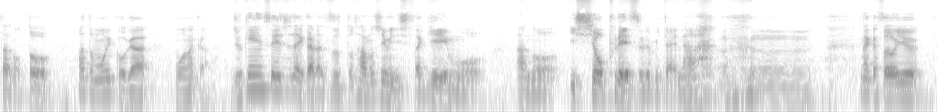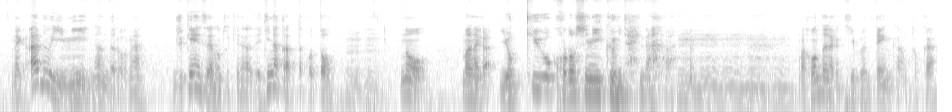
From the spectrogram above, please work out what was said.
たのとあともう一個がもうなんか受験生時代からずっと楽しみにしてたゲームをあの一生プレイするみたいな。ーうんうんなんかそういうなんかある意味なんだろうな。受験生の時ならできなかったことうん。のまあなんか欲求を殺しに行くみたいな。まあ本当になんか気分転換とか,、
